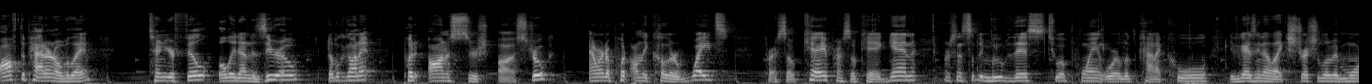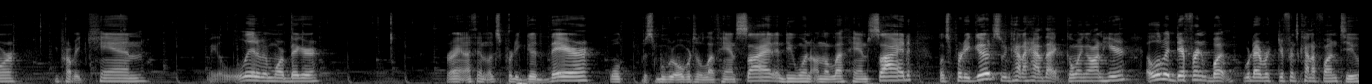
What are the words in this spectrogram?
off the pattern overlay, turn your fill all the way down to zero, double click on it, put it on a uh, stroke, and we're gonna put on the color white, press OK, press OK again. We're just gonna simply move this to a point where it looks kind of cool. If you guys need to like stretch a little bit more, you probably can. Make it a little bit more bigger. Right, I think it looks pretty good there. We'll just move it over to the left-hand side and do one on the left-hand side. Looks pretty good, so we kind of have that going on here. A little bit different, but whatever, different's kind of fun too.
